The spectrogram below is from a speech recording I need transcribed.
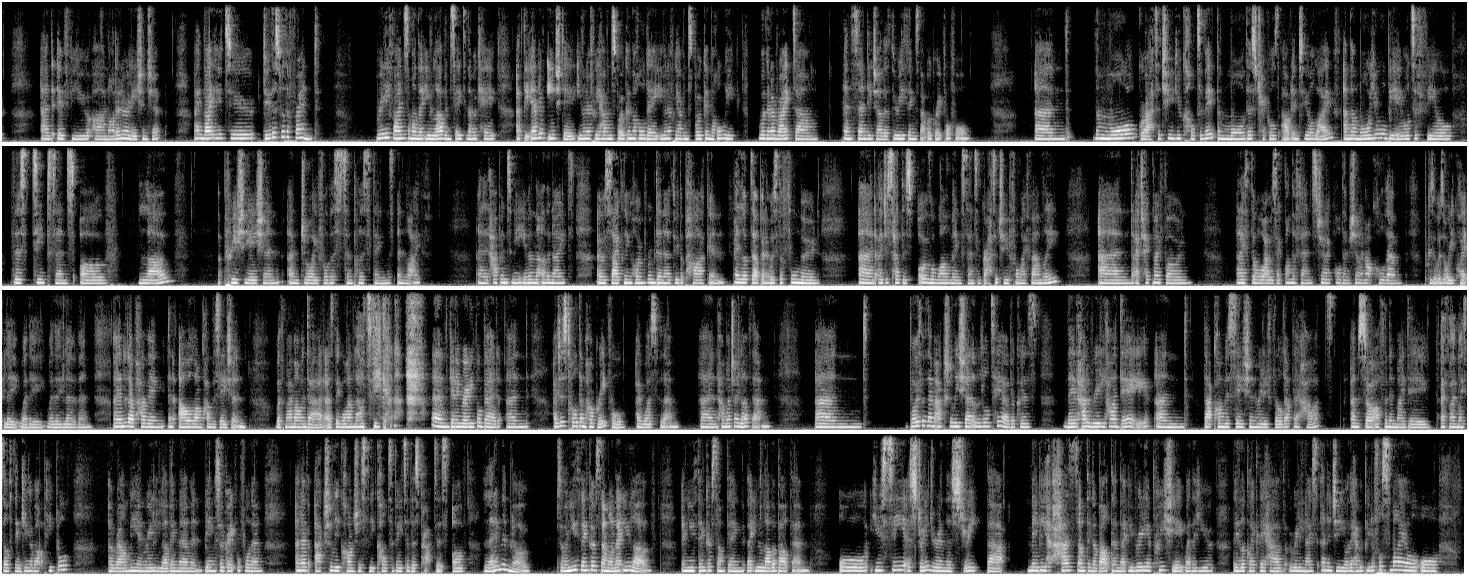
And if you are not in a relationship, I invite you to do this with a friend really find someone that you love and say to them, okay, at the end of each day, even if we haven't spoken the whole day, even if we haven't spoken the whole week, we're going to write down and send each other three things that we're grateful for. And the more gratitude you cultivate, the more this trickles out into your life, and the more you will be able to feel this deep sense of love appreciation and joy for the simplest things in life. And it happened to me even the other night. I was cycling home from dinner through the park and I looked up and it was the full moon. And I just had this overwhelming sense of gratitude for my family. And I checked my phone and I thought I was like on the fence. Should I call them? Should I not call them? Because it was already quite late where they where they live and I ended up having an hour long conversation with my mom and dad as they were on loudspeaker and getting ready for bed and I just told them how grateful I was for them and how much I love them. And both of them actually shed a little tear because they'd had a really hard day and that conversation really filled up their hearts and so often in my day, I find myself thinking about people around me and really loving them and being so grateful for them. And I've actually consciously cultivated this practice of letting them know. So when you think of someone that you love and you think of something that you love about them, or you see a stranger in the street that maybe has something about them that you really appreciate, whether you they look like they have a really nice energy or they have a beautiful smile or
